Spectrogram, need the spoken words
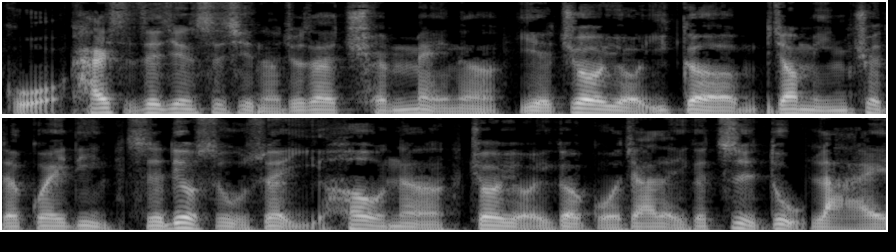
国，开始这件事情呢，就在全美呢，也就有一个比较明确的规定，是六十五岁以后呢，就有一个国家的一个制度来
